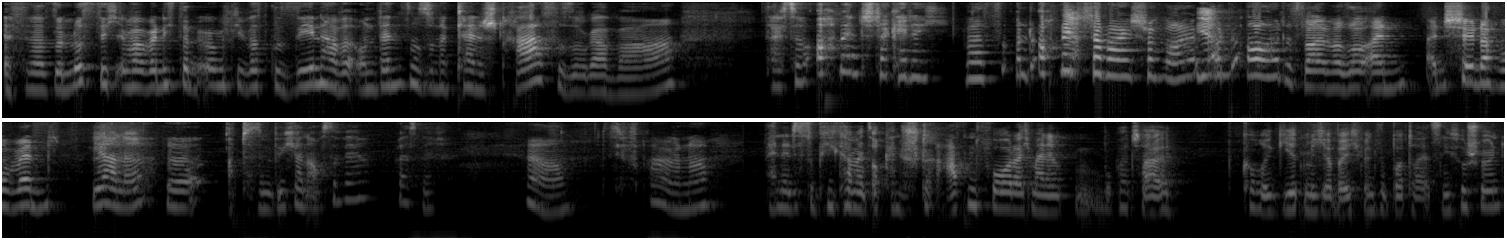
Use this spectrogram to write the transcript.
es war so lustig immer, wenn ich dann irgendwie was gesehen habe und wenn es nur so eine kleine Straße sogar war, da ich so, ach Mensch, da kenne ich was und ach Mensch, da war ich schon mal. Ja. Und oh, das war immer so ein, ein schöner Moment. Ja, ne? Ja, Ob das in Büchern auch so wäre? Weiß nicht. ja ist die Frage, ne? In der Dystopie kamen jetzt auch keine Straßen vor. Oder ich meine, Wuppertal korrigiert mich, aber ich finde Wuppertal jetzt nicht so schön.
